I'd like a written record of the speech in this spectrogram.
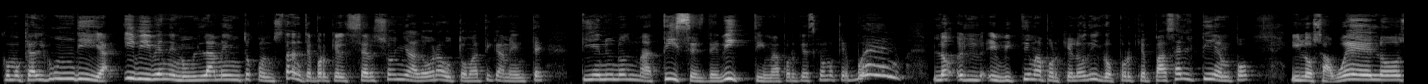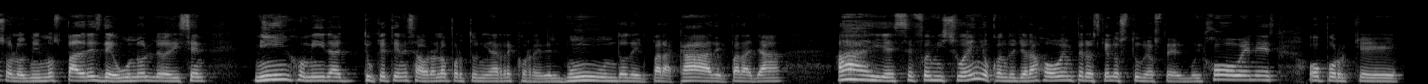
como que algún día y viven en un lamento constante, porque el ser soñador automáticamente tiene unos matices de víctima, porque es como que, bueno, y víctima, ¿por qué lo digo? Porque pasa el tiempo y los abuelos o los mismos padres de uno le dicen, mi hijo, mira, tú que tienes ahora la oportunidad de recorrer el mundo, de ir para acá, de ir para allá, ay, ese fue mi sueño cuando yo era joven, pero es que los tuve a ustedes muy jóvenes, o porque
